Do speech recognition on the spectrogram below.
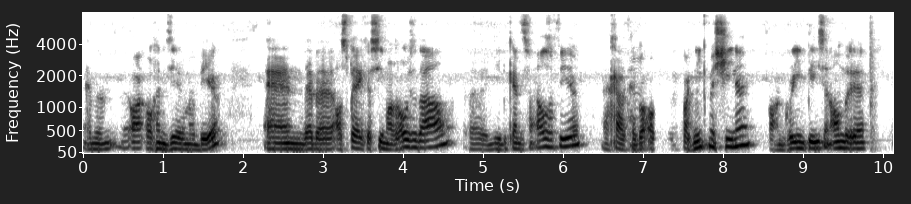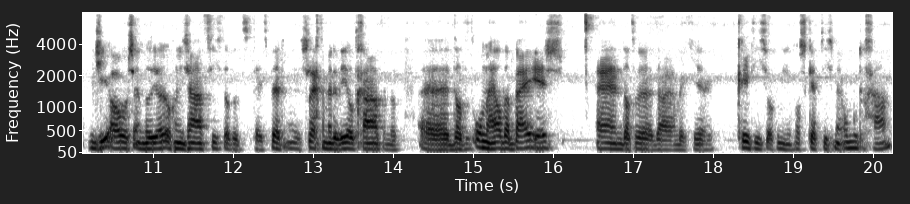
hebben we, organiseren we hem weer. En we hebben als spreker Simon Roosendaal, die bekend is van Elsevier. Hij gaat het hebben over paniekmachine van Greenpeace en andere NGO's en milieuorganisaties. Dat het steeds slechter met de wereld gaat en dat, eh, dat het onheil daarbij is. En dat we daar een beetje kritisch of in ieder geval sceptisch mee om moeten gaan.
